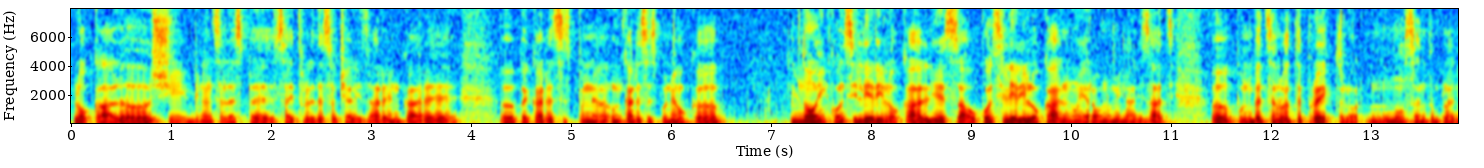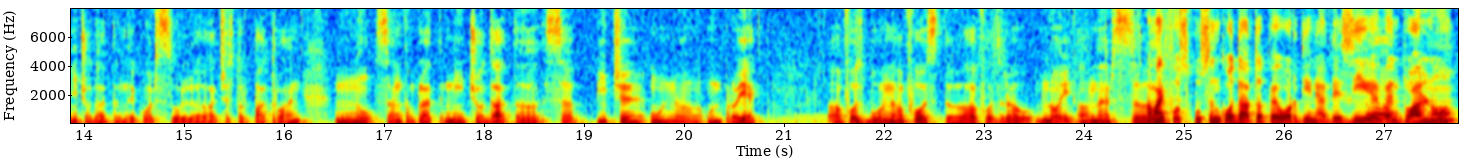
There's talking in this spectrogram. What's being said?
locală și bineînțeles pe site-urile de socializare în care, uh, pe care se spunea, în care se spuneau că noi, consilierii locali sau consilierii locali nu erau nominalizați, uh, pun bețe în roate proiectelor. Nu s-a întâmplat niciodată în decursul uh, acestor patru ani, nu s-a întâmplat niciodată să pice un, uh, un proiect. A fost bun, a fost, uh, a fost rău. Noi am mers... uh, A mai fost pus încă o dată pe ordinea de zi, Da. eventual nu?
